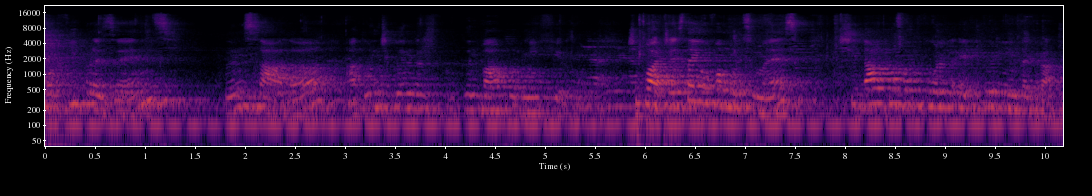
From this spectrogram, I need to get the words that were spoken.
vor fi prezenți în sală atunci când, când va porni filmul. Și cu acesta eu vă mulțumesc și dau cuvântul editurii integrate.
